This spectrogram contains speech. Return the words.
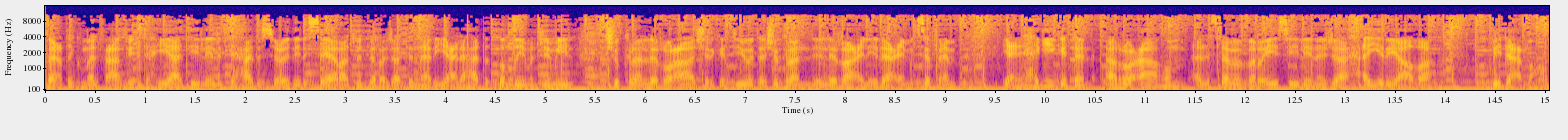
فيعطيكم ألف عافية. تحياتي للاتحاد السعودي للسيارات والدراجات النارية على هذا التنظيم الجميل. شكرا للرعاة شركة تويوتا شكرا للراعي الإذاعي Mix FM. يعني حقيقة الرعاه هم السبب الرئيسي لنجاح أي رياضة بدعمهم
